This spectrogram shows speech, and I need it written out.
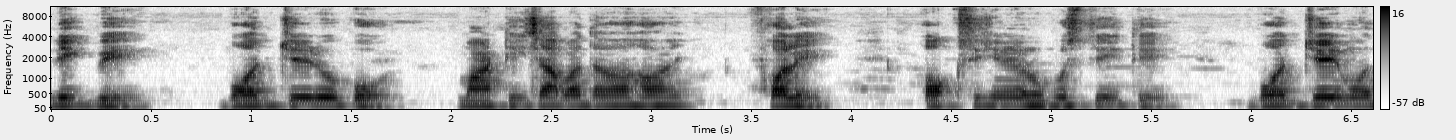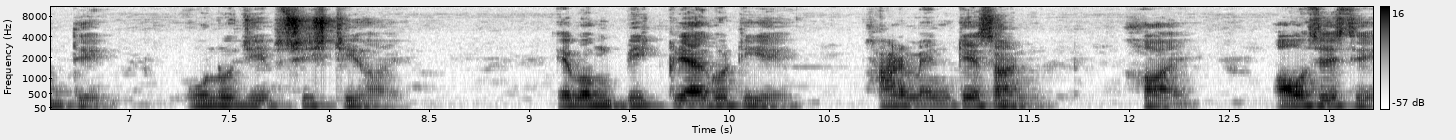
লিখবে, বর্জ্যের ওপর মাটি চাপা দেওয়া হয়, ফলে অক্সিজেনের উপস্থিতিতে বর্জ্যের মধ্যে অণুজীব সৃষ্টি হয় এবং বিক্রিয়া ঘটিয়ে ফার্মেন্টেশন হয়। অবশেষে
